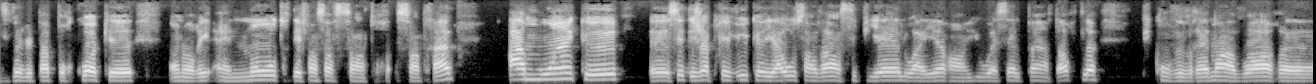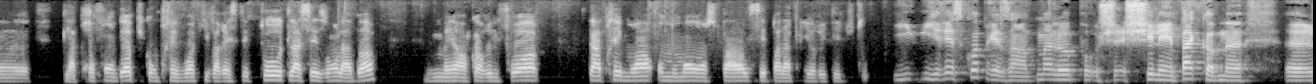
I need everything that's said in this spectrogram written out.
je ne verrais pas pourquoi que on aurait un autre défenseur central à moins que euh, c'est déjà prévu que Yahoo s'en va en CPL ou ailleurs en USL, peu importe, là, puis qu'on veut vraiment avoir euh, de la profondeur, puis qu'on prévoit qu'il va rester toute la saison là-bas. Mais encore une fois, d'après moi, au moment où on se parle, c'est pas la priorité du tout. Il, reste quoi présentement là chez l'Impact comme euh,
